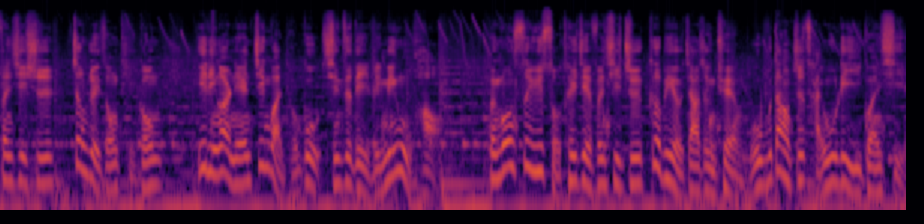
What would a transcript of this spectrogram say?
分析师郑瑞宗提供，一零二年经管投顾新字第零零五号。本公司与所推介分析之个别有价证券无不当之财务利益关系。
